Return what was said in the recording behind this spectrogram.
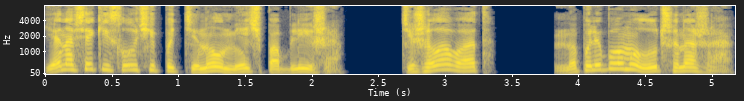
я на всякий случай подтянул меч поближе. Тяжеловат, но по-любому лучше ножа.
